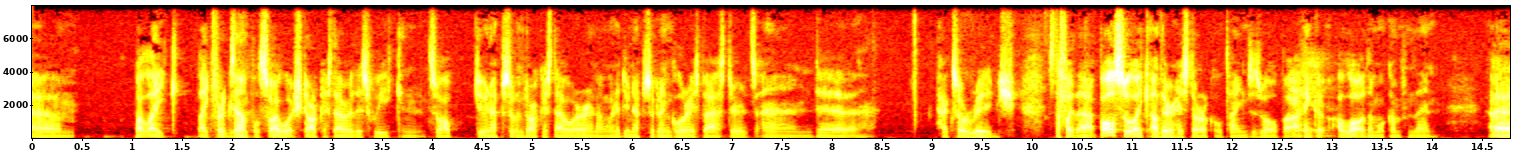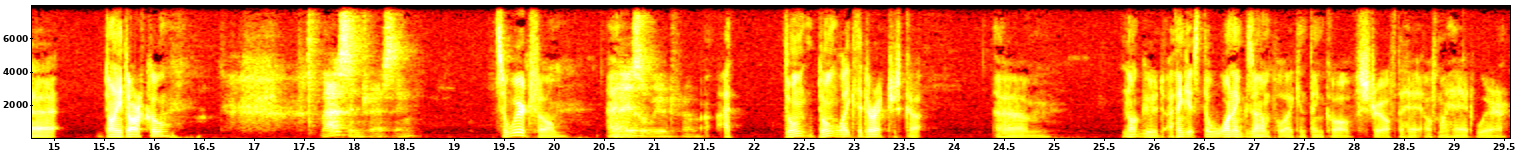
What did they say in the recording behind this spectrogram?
Um, but like, like for example, so I watched Darkest Hour this week, and so I'll do an episode on Darkest Hour, and I'm going to do an episode on Glorious Bastards and uh, Hacksaw Ridge, stuff like that. But also like other historical times as well. But I think a, Yeah. a lot of them will come from then. Uh, Donnie Darko, That's interesting. it's a weird film, That and is a weird film. Don't don't like the director's cut. Um, not good. I think it's the one example I can think of straight off the head off my head where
